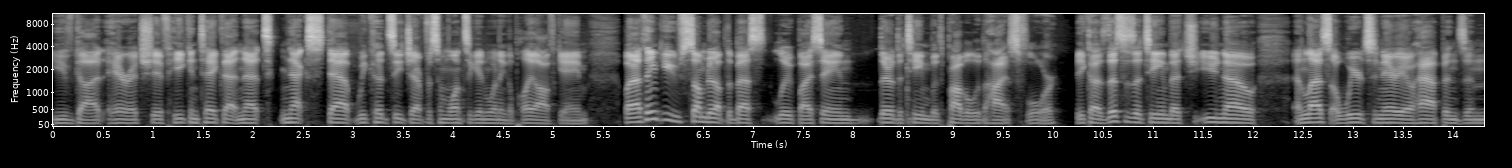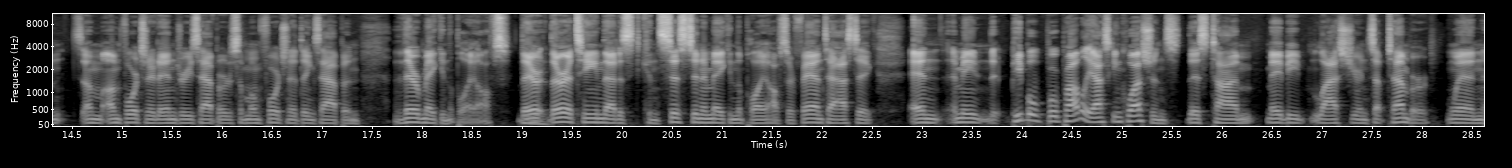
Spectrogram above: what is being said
You've got Harrich. If he can take that next next step, we could see Jefferson once again winning a playoff game. But I think you summed it up the best, Luke, by saying they're the team with probably the highest floor because this is a team that you know unless a weird scenario happens and some unfortunate injuries happen or some unfortunate things happen, they're making the playoffs. They're mm. they're a team that is consistent in making the playoffs. They're fantastic. And I mean, people were probably asking questions this time, maybe last year in September when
